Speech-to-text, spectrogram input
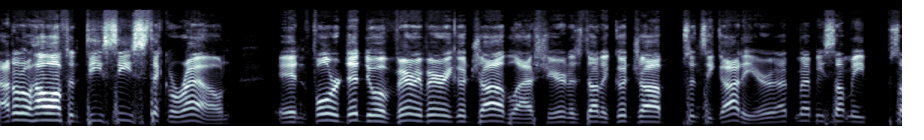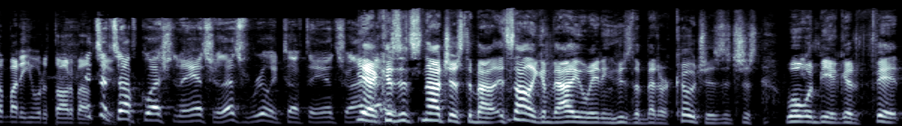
I don't know how often DC stick around. And Fuller did do a very, very good job last year, and has done a good job since he got here. That might be something he, somebody he would have thought about It's too. a tough question to answer. That's really tough to answer. Yeah, because it's not just about it's not like evaluating who's the better coaches. It's just what would be a good fit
